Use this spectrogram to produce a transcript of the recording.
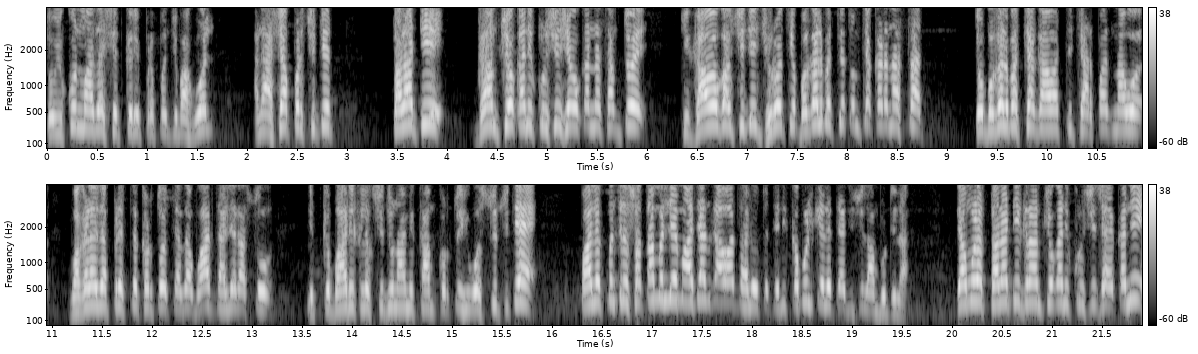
तो विकून माझा शेतकरी प्रपंच भागवल आणि अशा परिस्थितीत तलाठी ग्रामसेवक आणि कृषी सेवकांना सांगतोय की गावोगावचे जे झिरोचे बगल बच्चे तुमच्याकडे नसतात तो बगल बच्चा गावातली चार पाच नावं वगळायचा प्रयत्न करतो त्याचा वाद झालेला असतो. इतकं बारीक लक्ष देऊन आम्ही काम करतो ही वस्तुस्थिती आहे. पालकमंत्री स्वतः म्हणले माझ्याच गावात झालं होतं. त्यांनी कबूल केलं त्या दिवशी लांबुटीला. त्यामुळे तलाठी ग्रामसेवक आणि कृषी सहायकांनी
